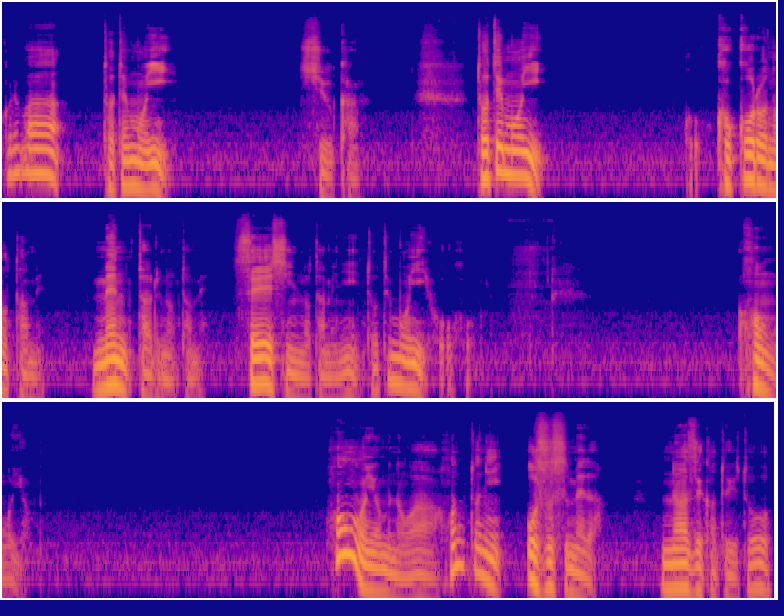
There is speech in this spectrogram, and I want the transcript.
これはとてもいい習慣。とてもいい心のためメンタルのため精神のためにとてもいい方法。本を読む。本を読むのは本当におすすめだ。なぜかというと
